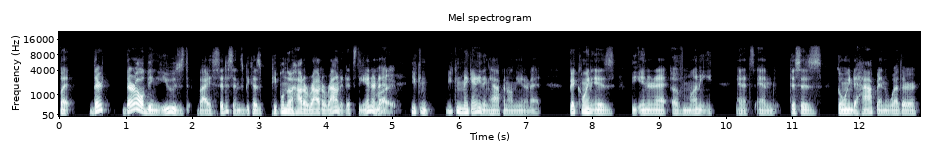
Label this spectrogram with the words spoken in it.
but they're they're all being used by citizens because people know how to route around it. It's the internet. right You can you can make anything happen on the internet. Bitcoin is the internet of money, and it's and this is going to happen whether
